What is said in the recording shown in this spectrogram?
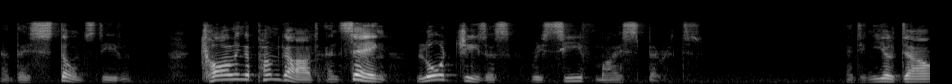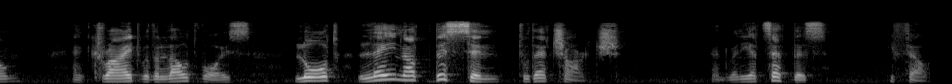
And they stoned Stephen, calling upon God, and saying, Lord Jesus, receive my spirit. And he kneeled down and cried with a loud voice, Lord, lay not this sin to their charge. And when he had said this, he fell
